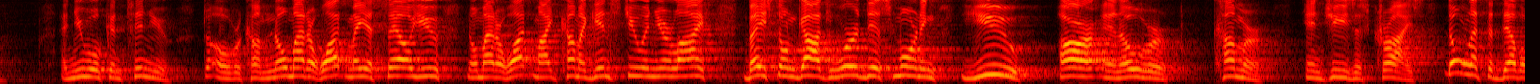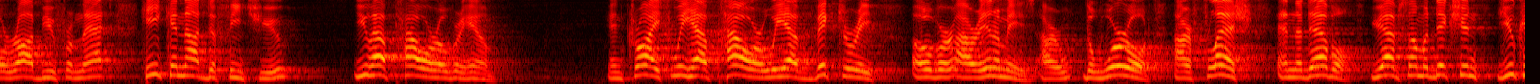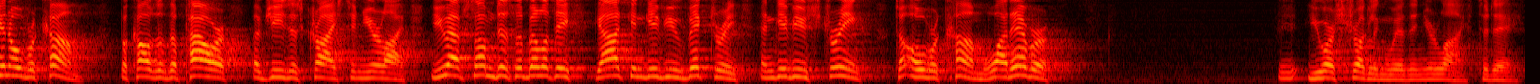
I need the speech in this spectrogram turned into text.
And you will continue to overcome. No matter what may assail you, no matter what might come against you in your life, based on God's word this morning, you are an overcomer in Jesus Christ. Don't let the devil rob you from that. He cannot defeat you. You have power over him. In Christ, we have power, we have victory over our enemies, our, the world, our flesh, and the devil. You have some addiction, you can overcome because of the power of Jesus Christ in your life. You have some disability, God can give you victory and give you strength to overcome whatever you are struggling with in your life today.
